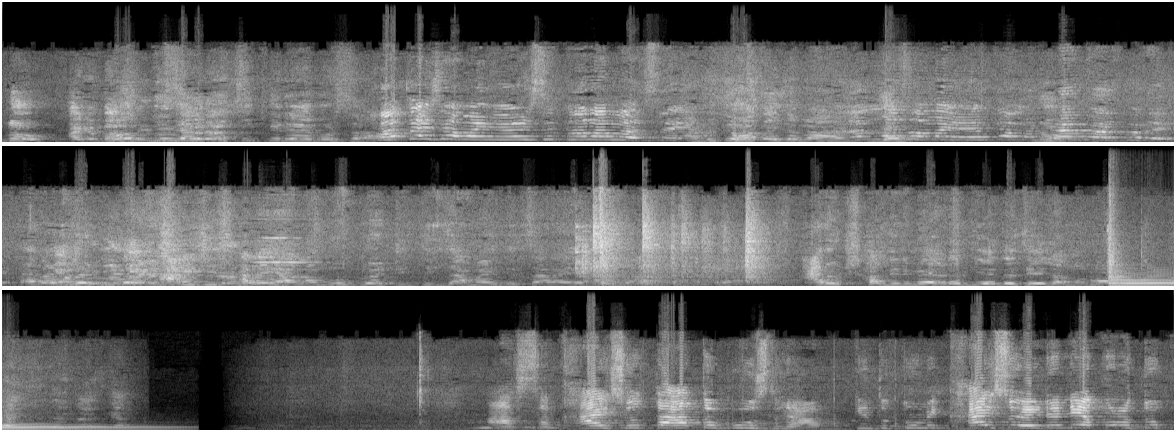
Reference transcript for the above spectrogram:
নাও আগে বাসন করে হতাই জামাই হয়েছে খারাপ আছে আমি তো হতাই জামা আল্লাহ জামাই কেমন ব্যবহার করে। এবার বাসন খাইছি সারাই হালাম মুখ বেটিতে জামাই দে সারাই হালাম আরও শালির মেয়েরা বিয়ে দিতে এলাম আচ্ছা খাইছো তা তো বুঝলাম কিন্তু তুমি খাইছো এটা নিয়ে কোনো দুঃখ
